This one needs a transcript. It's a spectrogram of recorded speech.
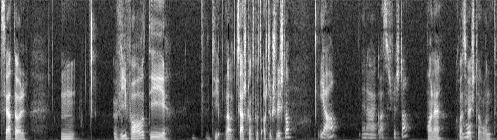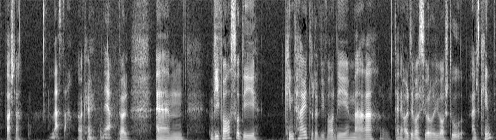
Sehr toll. Hm, wie war die, die na, zuerst ganz kurz, hast du Geschwister? Ja, eine große Schwester. Eine große mhm. Schwester und Basta? Basta. Okay, ja. toll. Ähm, wie war so die Kindheit oder wie war die Mara, deine alte Version, oder wie warst du als Kind?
